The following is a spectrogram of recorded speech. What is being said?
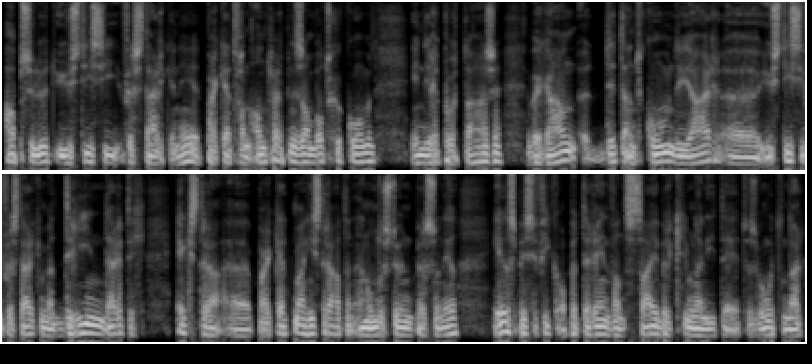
absoluut justitie versterken. Het parket van Antwerpen is aan bod gekomen in die reportage. We gaan eh, dit en het komende jaar uh, justitie versterken met 33 extra uh, parketmagistraten en ondersteunend personeel. Heel specifiek op het terrein van cybercriminaliteit. Dus we moeten daar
